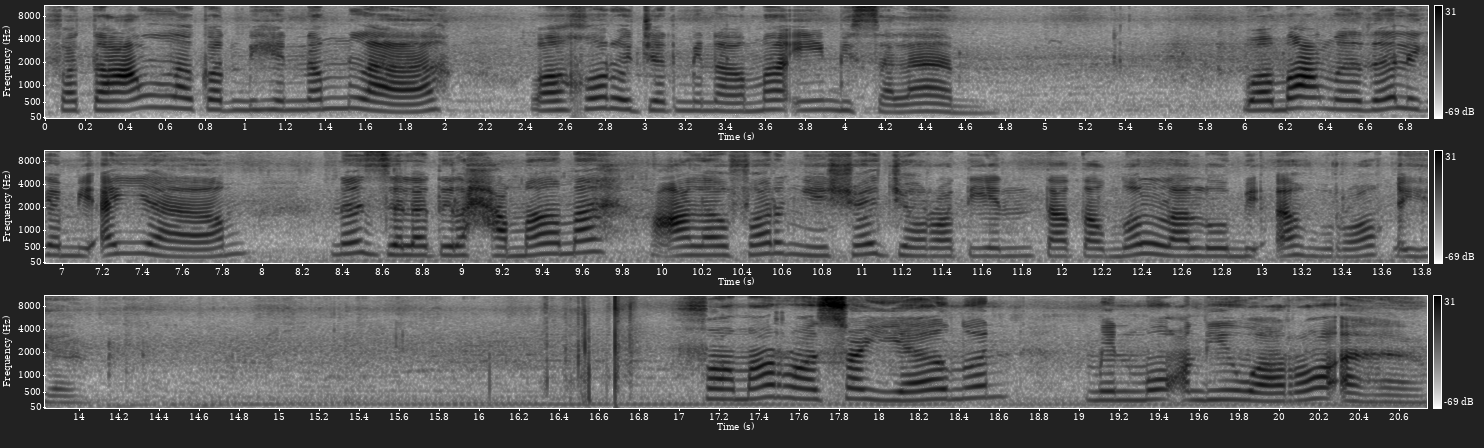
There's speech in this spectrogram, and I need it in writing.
fata'allaqat bihin namlah wa kharajat minal nazalatil hamamah ala farngi syajaratin tatadallalu bi ahraqiha famarra sayyadun min mu'di wara'aha.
